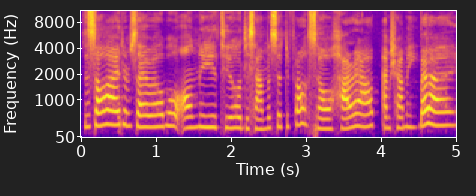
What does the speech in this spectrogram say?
These all items are available only till December 31st, so hurry up. I'm Chummy, bye bye!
